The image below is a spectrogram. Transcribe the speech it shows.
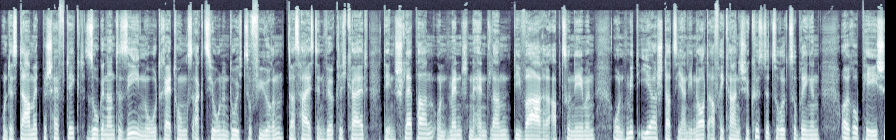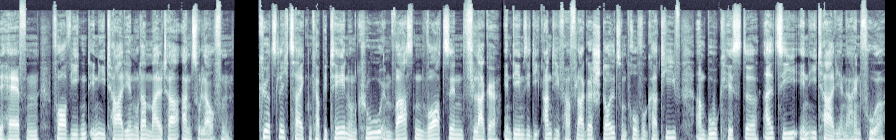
und ist damit beschäftigt, sogenannte Seenotrettungsaktionen durchzuführen, das heißt in Wirklichkeit den Schleppern und Menschenhändlern die Ware abzunehmen und mit ihr, statt sie an die nordafrikanische Küste zurückzubringen, europäische Häfen, vorwiegend in Italien oder Malta, anzulaufen. Kürzlich zeigten Kapitän und Crew im wahrsten Wortsinn Flagge, indem sie die Antifa-Flagge stolz und provokativ am Bug hisste, als sie in Italien einfuhr.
